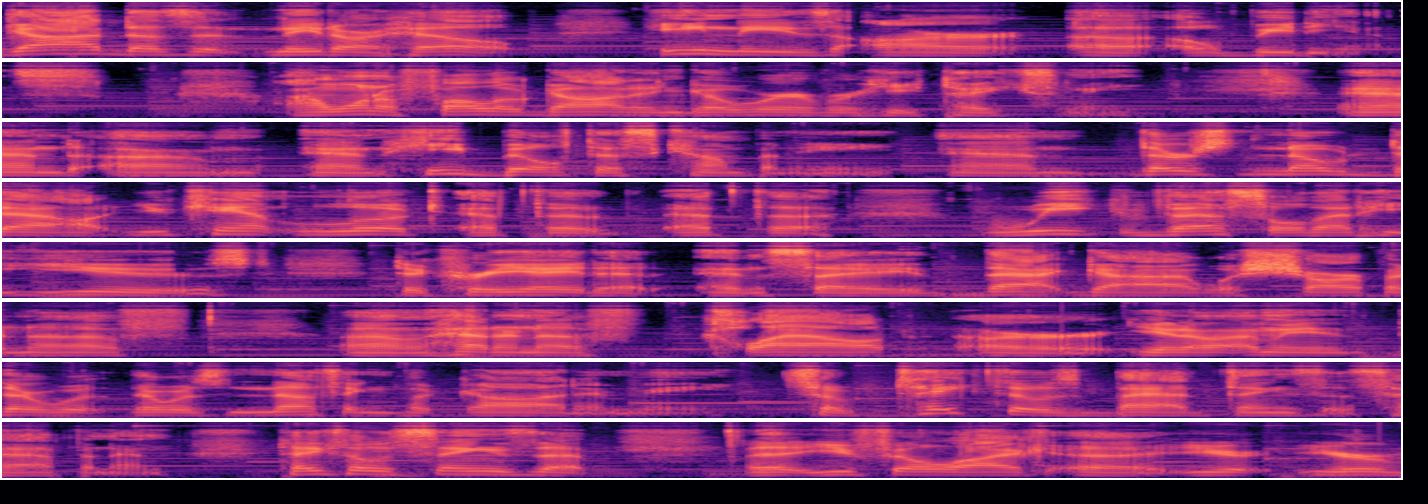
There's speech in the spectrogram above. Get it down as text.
God doesn't need our help, He needs our uh, obedience. I want to follow God and go wherever He takes me. And um, and He built this company, and there's no doubt you can't look at the at the weak vessel that He used to create it and say that guy was sharp enough, um, had enough clout, or you know, I mean, there was there was nothing but God in me. So take those bad things that's happening, take those things that that you feel like uh, you're you're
